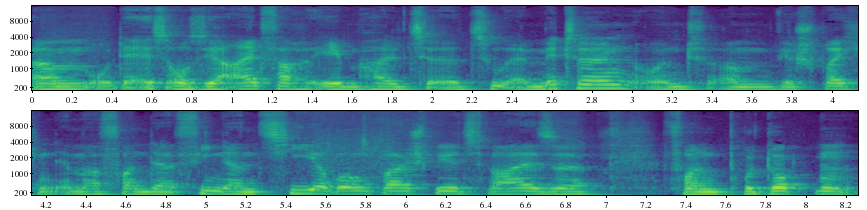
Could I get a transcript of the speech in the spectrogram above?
Ähm, und er ist auch sehr einfach eben halt äh, zu ermitteln. Und ähm, wir sprechen immer von der Finanzierung beispielsweise von Produkten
